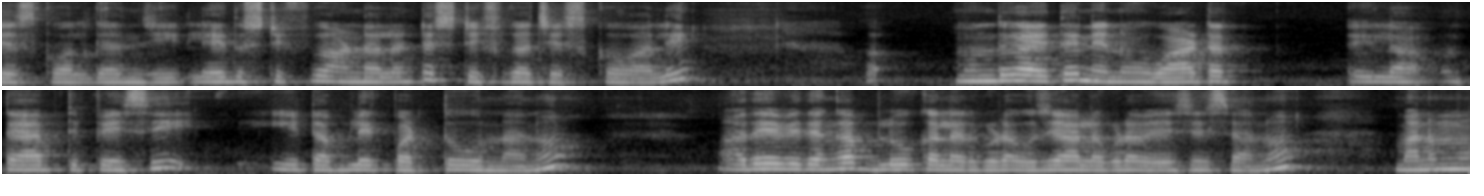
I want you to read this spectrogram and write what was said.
చేసుకోవాలి గంజి. లేదు స్టిఫ్గా ఉండాలంటే స్టిఫ్గా చేసుకోవాలి. ముందుగా అయితే నేను వాటర్ ఇలా ట్యాప్ తిప్పేసి ఈ టబ్లోకి పడుతూ ఉన్నాను. అదేవిధంగా బ్లూ కలర్ కూడా ఉజాల కూడా వేసేసాను. మనము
